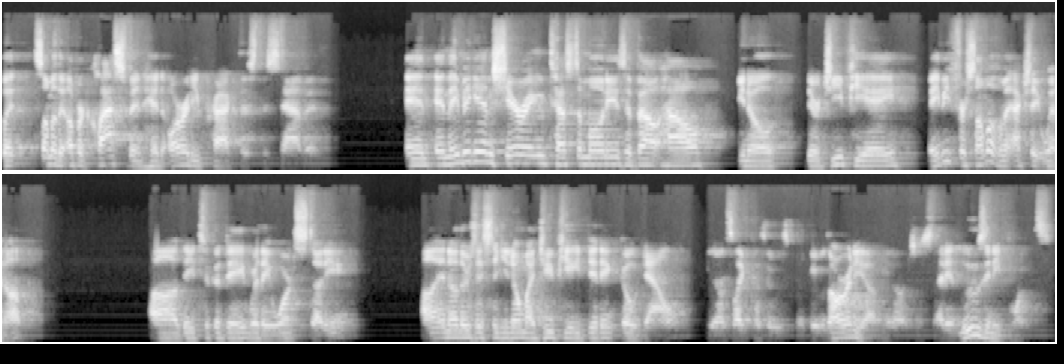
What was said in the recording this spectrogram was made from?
But some of the upperclassmen had already practiced the Sabbath, and and they began sharing testimonies about how you know their GPA maybe for some of them actually went up. Uh, they took a day where they weren't studying. Uh, and others, they said, you know, my GPA didn't go down. You know, it's like because it was it was already up. You know, just I didn't lose any points.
